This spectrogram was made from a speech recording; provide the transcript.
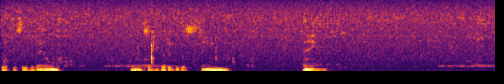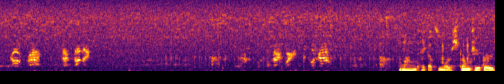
flip this lever down. And looks like you gotta do the same thing. And take out some more stormtroopers.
